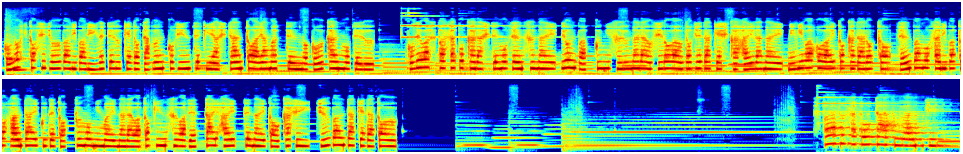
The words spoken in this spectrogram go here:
この人私情バリバリ入れてるけど多分個人的やしちゃんと謝ってんの好感持てる。これはスパサポからしてもセンスない。4バックにするなら後ろはウドジーだけしか入らない。右はホワイトかだろと。センバもサリバとファンダイクでトップも2枚ならワトキンスは絶対入ってないとおかしい。中盤だけだとスパーズサポーターフアンチ。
